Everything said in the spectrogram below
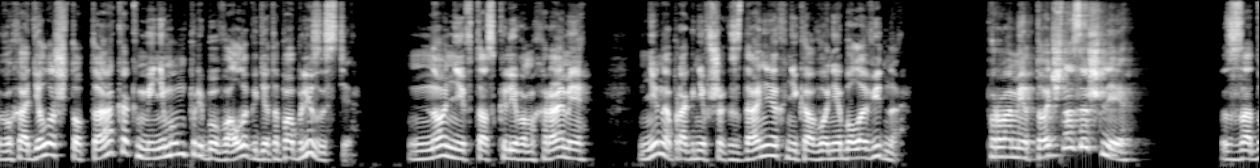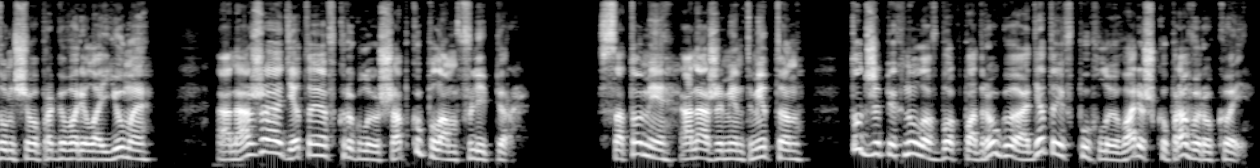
Выходило, что та, как минимум, пребывала где-то поблизости. Но ни в тоскливом храме, ни на прогнивших зданиях никого не было видно. «Проми точно зашли?» Задумчиво проговорила Юма, она же одетая в круглую шапку Плам Флиппер. Сатоми, она же Минт Миттон, тут же пихнула в бок подругу, одетой в пухлую варежку правой рукой.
